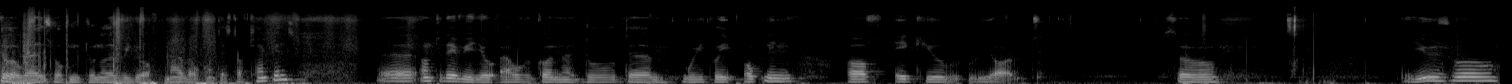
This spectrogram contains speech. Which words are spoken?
Hello guys, welcome to another video of Marvel Contest of Champions. Uh, on today's video I'm gonna do the weekly opening of AQ Reward. So, the usual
